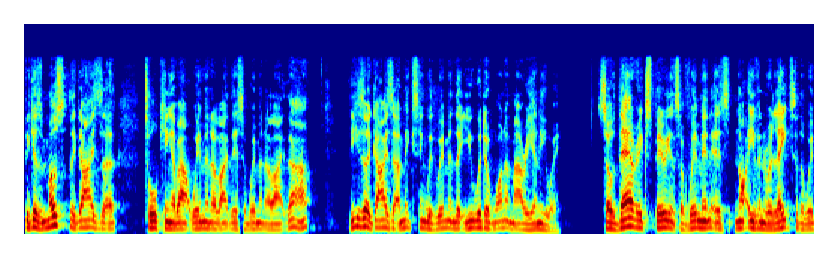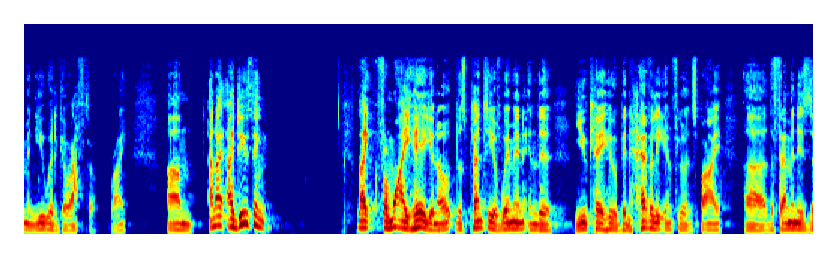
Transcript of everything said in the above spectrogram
Because most of the guys that are talking about women are like this and women are like that, these are guys that are mixing with women that you wouldn't want to marry anyway. So their experience of women is not even relate to the women you would go after, right? Um, and I, I do think like from what I hear, you know, there's plenty of women in the UK who have been heavily influenced by uh, the feminist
